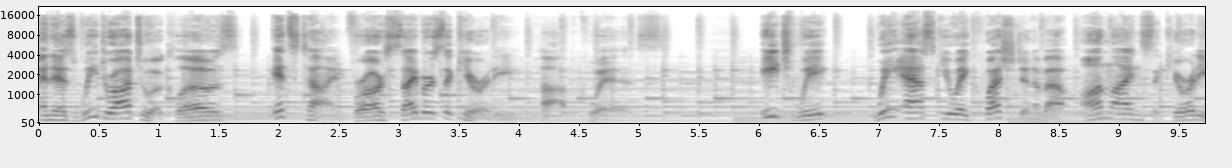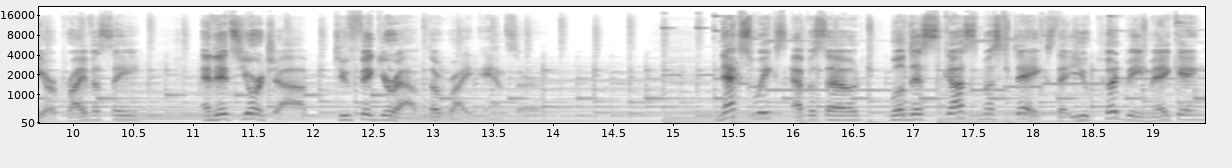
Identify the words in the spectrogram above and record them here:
And as we draw to a close, it's time for our cybersecurity pop quiz. Each week, we ask you a question about online security or privacy, and it's your job to figure out the right answer. Next week's episode will discuss mistakes that you could be making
